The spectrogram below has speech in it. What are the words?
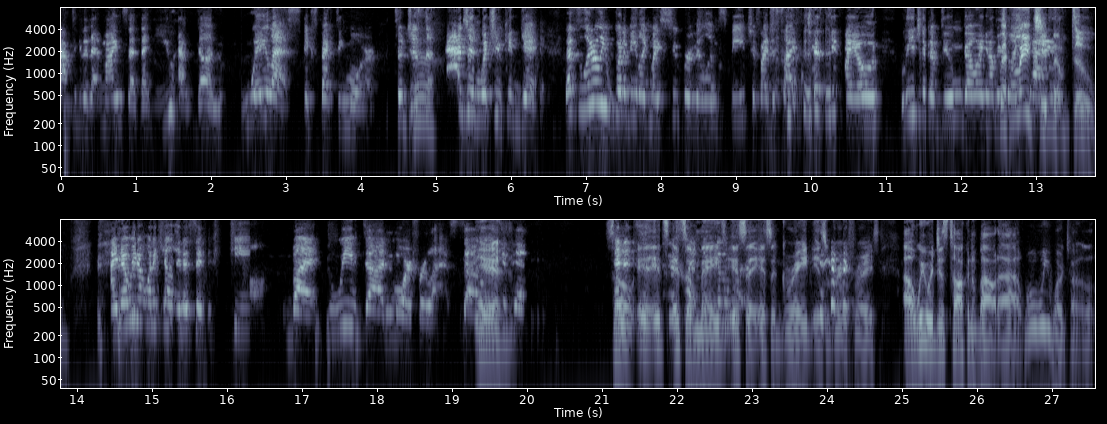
have to get in that mindset that you have done way less, expecting more. So just Yeah. imagine what you can get. That's literally gonna be like my supervillain speech if I decide to just get my own Legion of Doom going. And I'm be like, Legion of Doom. I know we don't want to kill innocent people, but we've done more for less. So Yeah. we can just- So it's- it's it's it's like, amazing. gonna It's a it's a great it's a great phrase. Uh, we were just talking about uh, well, we were talking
